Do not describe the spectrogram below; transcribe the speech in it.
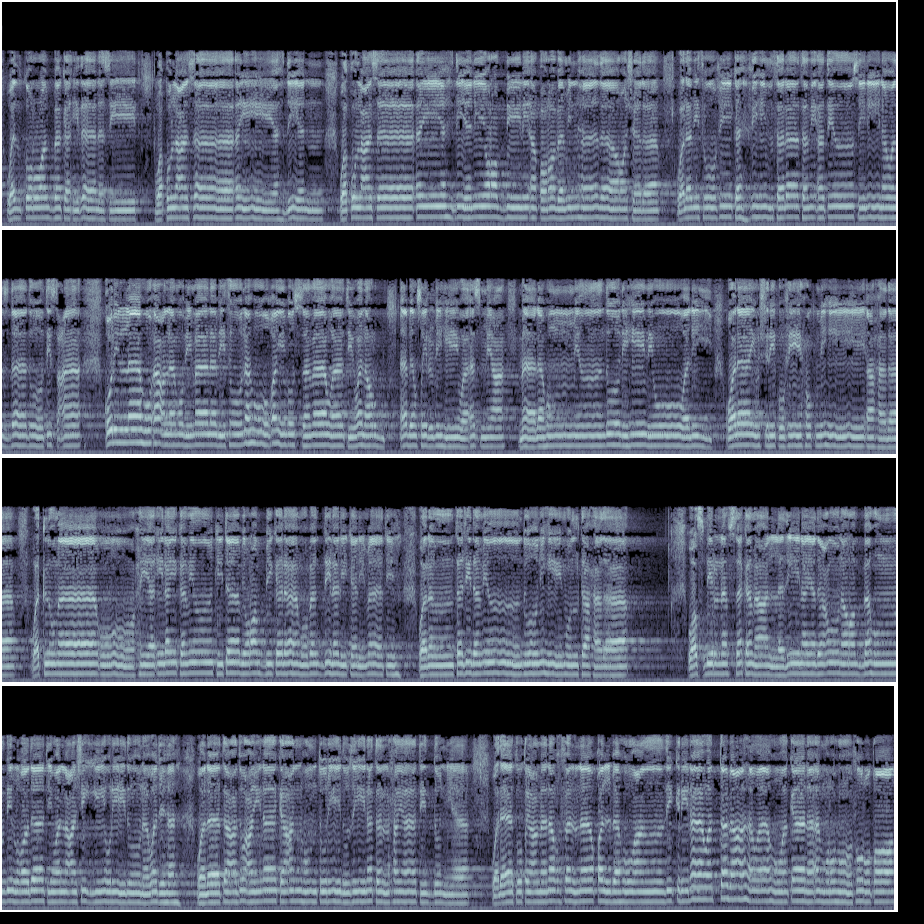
وَاذْكُر رَّبَّكَ إِذَا نَسِيتَ وَقُلْ عَسَىٰ أَن يَهْدِيَنِ وَقُلْ عَسَىٰ أَن يَهْدِيَنِي رَبِّي لِأَقْرَبَ مِنْ هَٰذَا رَشَدًا وَلَبِثُوا فِي كَهْفِهِمْ ثَلَاثَمِائَةٍ سِنِينَ وَازْدَادُوا تِسْعًا قُلِ اللَّهُ أَعْلَمُ بِمَا لَبِثُوا لَهُ غَيْبُ السَّمَاوَاتِ وَالْأَرْضِ أَبْصِرْ بِهِ وَأَسْمِعْ مَا لَهُم مِّن دُونِهِ مِن وَلِيٍّ وَلَا يُشْرِكُ فِي حُكْمِهِ أَحَدًا وَاتْلُ مَا أُوحِيَ إِلَيْكَ مِن كِتَابِ رَبِّكَ لَا مُبَدِّلَ لِكَلِمَاتِهِ وَلَن تَجِدَ مِن دُونِهِ مُلْتَحَدًا وَاصْبِرْ نَفْسَكَ مَعَ الَّذِينَ يَدْعُونَ رَبَّهُم بِالْغَدَاةِ وَالْعَشِيِّ يُرِيدُونَ وَجْهَهُ وَلَا تَعْدُ عَيْنَاكَ عَنْهُمْ تُرِيدُ زِينَةَ الْحَيَاةِ الدُّنْيَا. وَلَا تُطِعْ مَنْ أَغْفَلْنَا قَلْبَهُ عَن ذِكْرِنَا وَاتَّبَعَ هَوَاهُ وَكَانَ أَمْرُهُ فُرُطًا.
